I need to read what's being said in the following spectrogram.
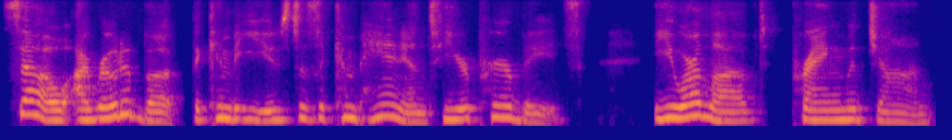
So I wrote a book that can be used as a companion to your prayer beads. You are loved, praying with John.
